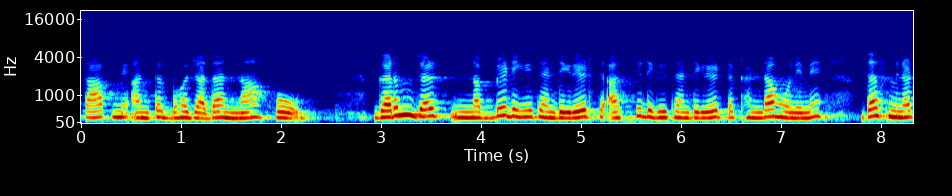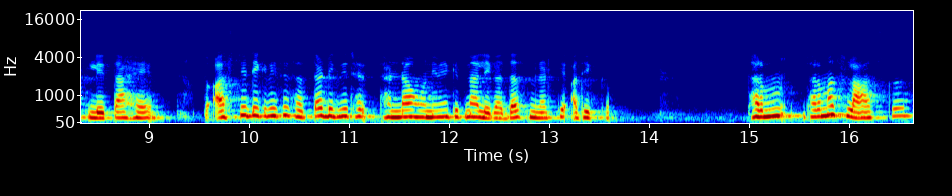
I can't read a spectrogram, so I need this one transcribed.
ताप में अंतर बहुत ज़्यादा ना हो। गर्म जल 90 डिग्री सेंटीग्रेड से 80 डिग्री सेंटीग्रेड तक ठंडा होने में 10 मिनट लेता है। तो 80 डिग्री से 70 डिग्री ठंडा होने में कितना लेगा? 10 मिनट से अधिक। थर्म, थर्मस फ्लास्क,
